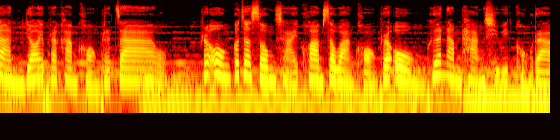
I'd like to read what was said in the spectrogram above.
การย่อยพระคำของพระเจ้า พระองค์ก็จะทรงฉายความสว่างของพระองค์เพื่อนำทางชีวิตของเรา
